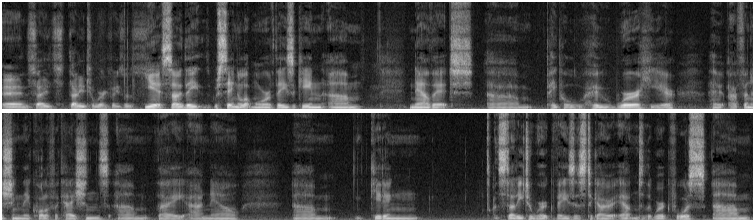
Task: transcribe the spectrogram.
And so study to work visas? yeah, so the, we're seeing a lot more of these again um, now that um, people who were here are finishing their qualifications. Um, they are now um, getting study to work visas to go out into the workforce. Um,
